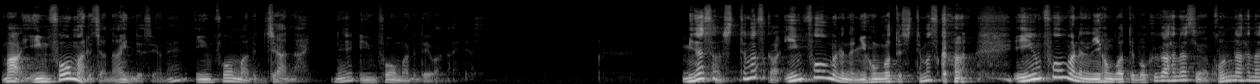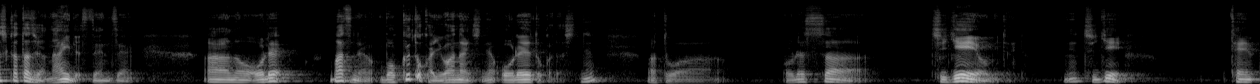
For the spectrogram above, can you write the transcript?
まあインフォーマルじゃないんですよね。インフォーマルじゃない。ねインフォーマルではないです。皆さん知ってますか？インフォーマルな日本語って知ってますか？インフォーマルな日本語って僕が話すようなこんな話し方じゃないです全然。あの俺まずね僕とか言わないしね俺とかだしね。あとは俺さちげえよみたいな。ねちげえ。よて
